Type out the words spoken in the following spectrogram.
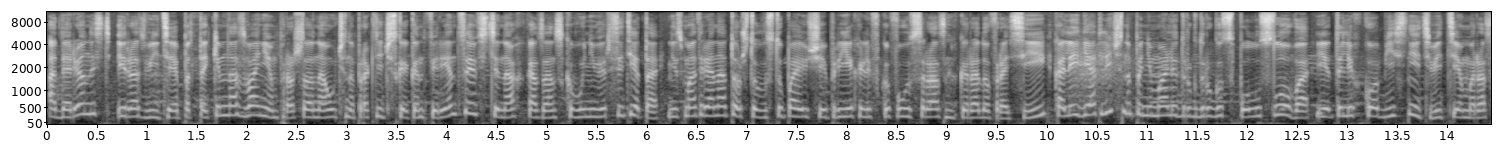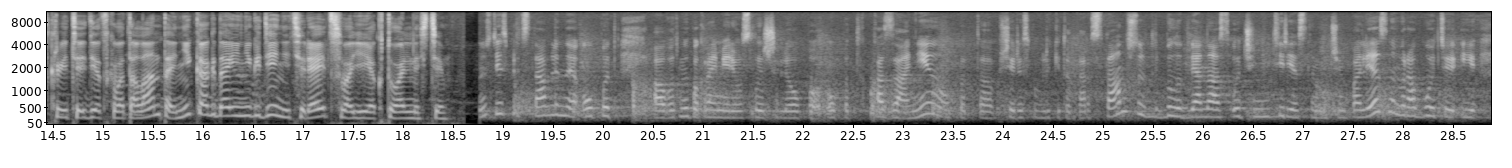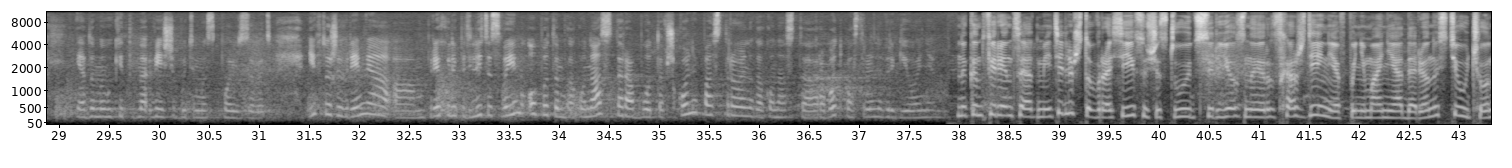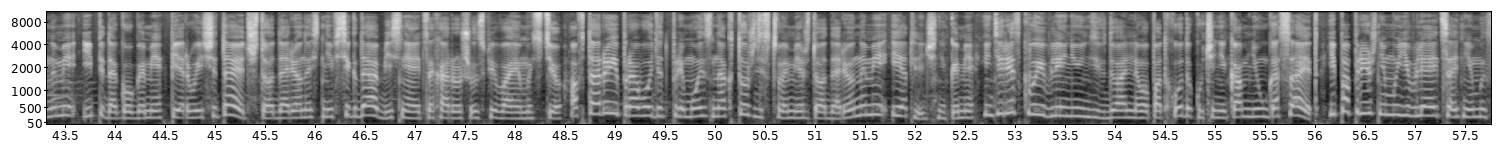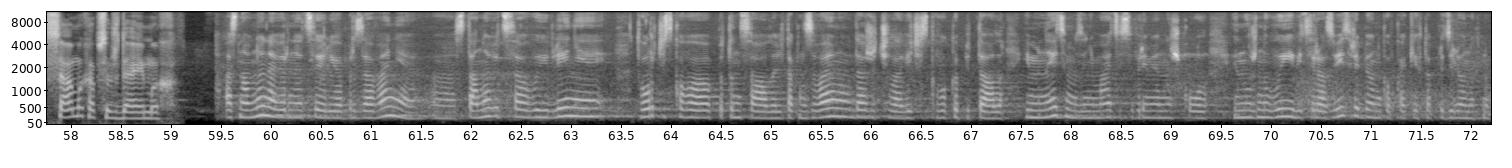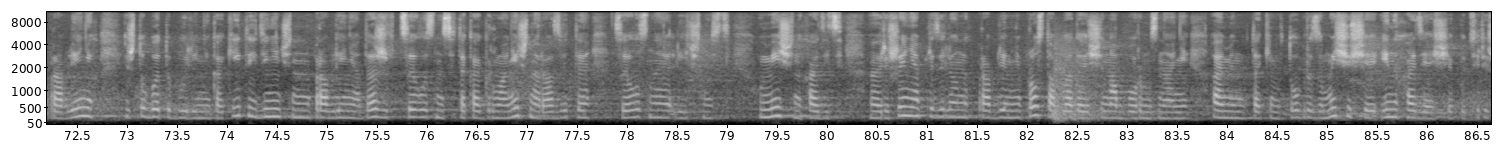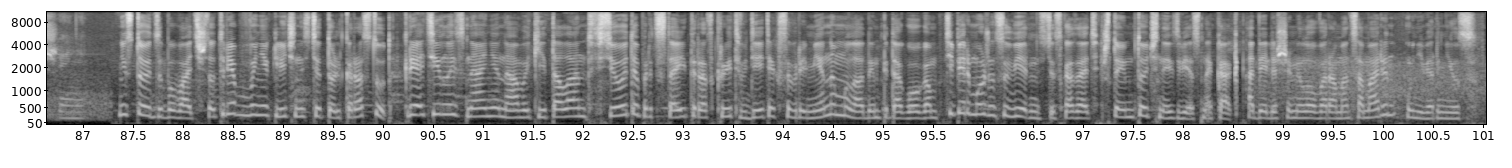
Одаренность и развитие. Под таким названием прошла научно-практическая конференция в стенах Казанского университета. Несмотря на то, что выступающие приехали в КФУ с разных городов России, коллеги отлично понимали друг друга с полуслова. И это легко объяснить, ведь тема раскрытия детского таланта никогда и нигде не теряет своей актуальности. Ну, здесь представлены опыт, а, вот мы, по крайней мере, услышали опыт, опыт Казани, опыт а, вообще Республики Татарстан, что было для нас очень интересным, очень полезным в работе, и я думаю, мы какие-то вещи будем использовать. И в то же время а, мы приехали поделиться своим опытом, как у нас эта работа в школе построена, как у нас эта работа построена в регионе. На конференции отметили, что в России существуют серьезные расхождения в понимании одаренности учеными и педагогами. Первые считают, что одаренность не всегда объясняется хорошей успеваемостью, а вторые проводят прямой знак тождества между одаренными и отличниками. Интерес к выявлению индивидуального подхода к ученикам не угасает и по-прежнему является одним из самых обсуждаемых. Основной, наверное, целью образования э, становится выявление творческого потенциала или так называемого даже человеческого капитала. Именно этим и занимается современная школа. И нужно выявить и развить ребенка в каких-то определенных направлениях, и чтобы это были не какие-то единичные направления, а даже в целостности такая гармонично развитая целостная личность, умеющая находить э, решение определенных проблем, не просто обладающая набором знаний, а именно таким вот образом ищущая и находящая пути решения. Не стоит забывать, что требования к личности только растут. Креативность, знания, навыки и талант – все это предстоит раскрыть в детях современным молодым педагогам. Теперь можно с уверенностью сказать, что им точно известно как. Аделя Шамилова, Роман Самарин, Универ News.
